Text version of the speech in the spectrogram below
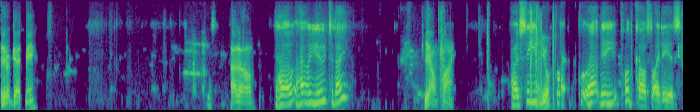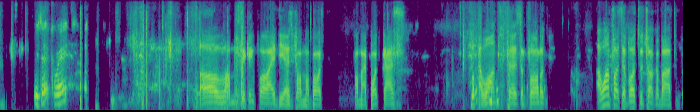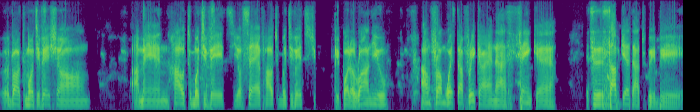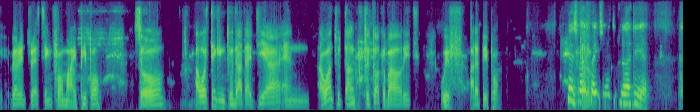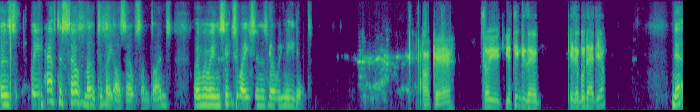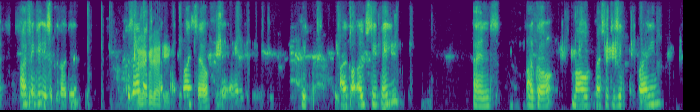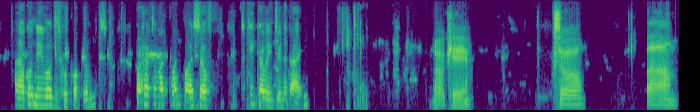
Do you get me? Hello. Hello, how are you today? Yeah, I'm fine. I see you, And you? put out the podcast ideas. Is that correct? Oh, I'm seeking for ideas for my boss, for my podcast. I want first of all, I want first of all to talk about about motivation. I mean, how to motivate yourself, how to motivate people around you. I'm from West Africa, and I think uh, it's a subject that will be very interesting for my people. So I was thinking to that idea, and I want to talk to talk about it with other people. Yes, motivation a good idea because we have to self motivate ourselves sometimes when we're in situations where we need it. Okay. So you, you think it's a it's a good idea? Yeah, I think it is a good idea because I've a had good idea. myself. I've got OCD and I've got mild vessel disease in the brain and I've got neurological problems. I have to make motivate myself to keep going during the day. Okay. So um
